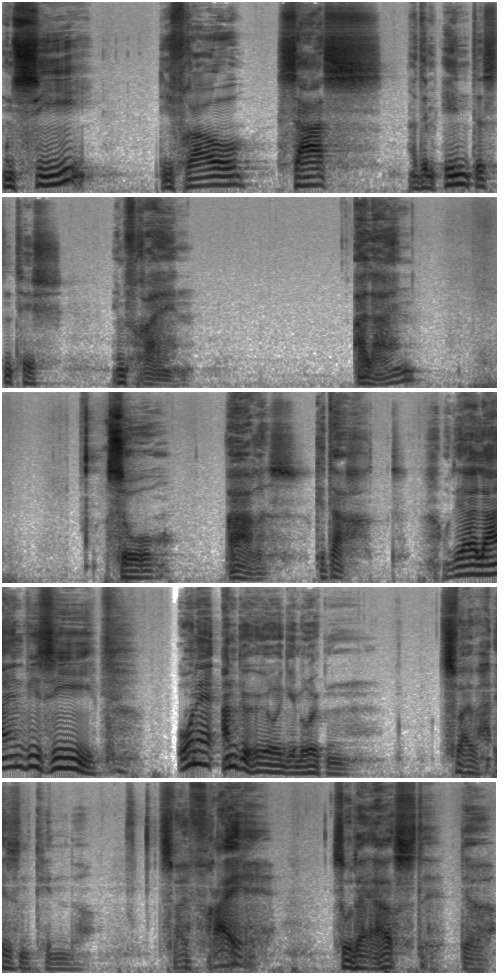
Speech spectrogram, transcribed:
Und sie, die Frau, saß an dem hintersten Tisch im Freien. Allein so war es gedacht. Und er allein wie sie, ohne Angehörige im Rücken, zwei Waisenkinder, zwei Freie, so der erste, der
